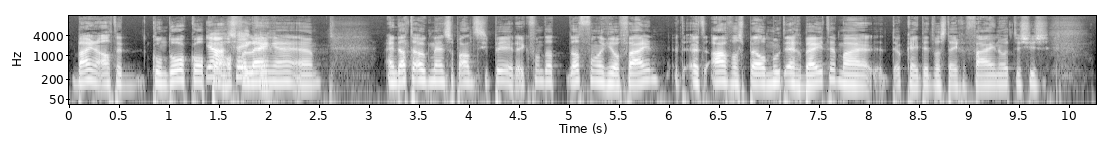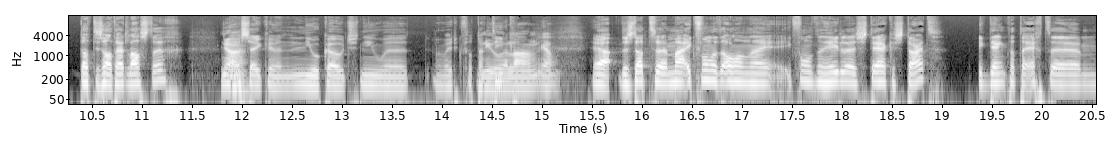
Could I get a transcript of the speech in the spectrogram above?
bijna altijd kon doorkoppen Ja, of zeker. verlengen. ehm, en dat er ook mensen op anticiperen. Ik vond dat, dat vond ik heel fijn. Het, het aanvalspel moet echt beter. Maar oké, dit was tegen Feyenoord. Dus je dat is altijd lastig. Ja, zeker een nieuwe coach, nieuwe, weet ik veel, tactiek. nieuwe laan. Ja. Ja, dus dat, eh, maar ik vond het al een, eh, ik vond het een hele sterke start. Ik denk dat er echt, ehm,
